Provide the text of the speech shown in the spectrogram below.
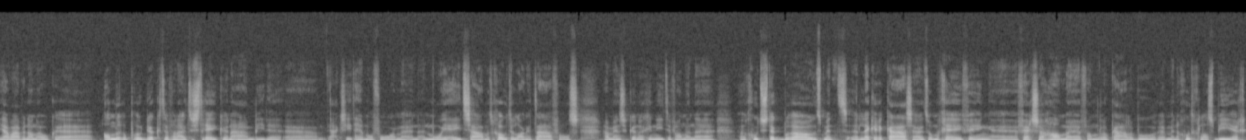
Ja, waar we dan ook andere producten vanuit de streek kunnen aanbieden. Ja, ik zie het helemaal voor me. Een, een, mooie eetzaal met grote lange tafels. Waar mensen kunnen genieten van een, een goed stuk brood met lekkere kaas uit de omgeving. verse hammen van lokale boeren met een goed glas bier.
